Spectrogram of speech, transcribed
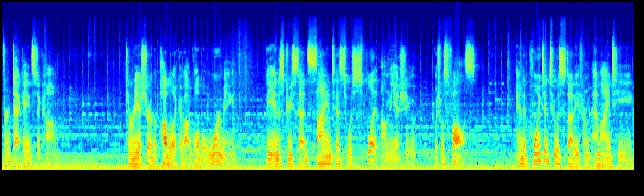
for decades to come. To reassure the public about global warming, the industry said scientists were split on the issue, which was false. And it pointed to a study from MIT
